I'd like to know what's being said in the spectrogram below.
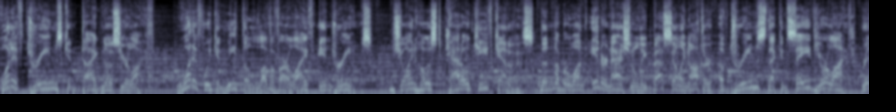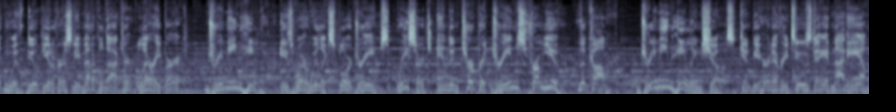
What if dreams can diagnose your life? What if we can meet the love of our life in dreams? Join host Kat O'Keeffe Kanavos, the number one internationally best-selling author of Dreams That Can Save Your Life, written with Duke University medical doctor Larry Burke. Dreaming Healing is where we'll explore dreams, research, and interpret dreams from you, the caller. Dreaming Healing shows can be heard every Tuesday at 9 a.m.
